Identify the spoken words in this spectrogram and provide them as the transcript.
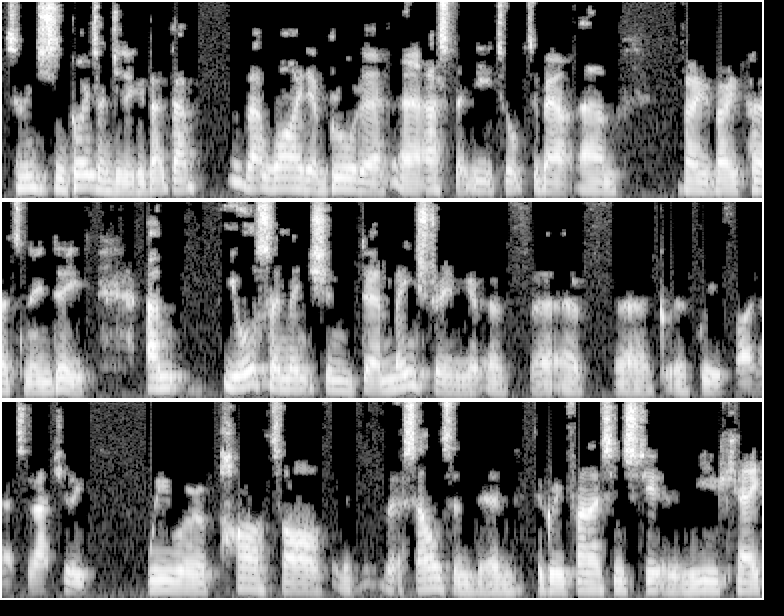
Some interesting points, Anjalika. That, that that wider, broader uh, aspect that you talked about, um, very, very pertinent indeed. Um, you also mentioned uh, mainstreaming of, uh, of, uh, of, green finance, and actually, we were a part of ourselves and, and, the Green Finance Institute in the UK,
